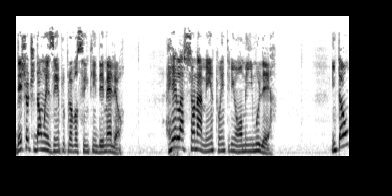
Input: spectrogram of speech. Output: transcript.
Deixa eu te dar um exemplo para você entender melhor. Relacionamento entre homem e mulher. Então,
